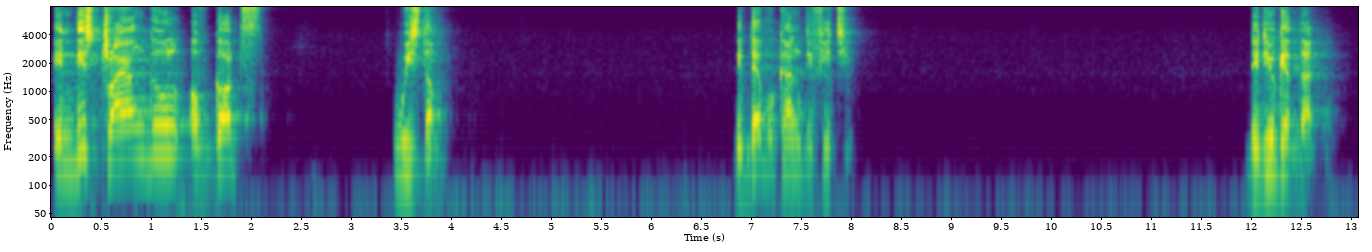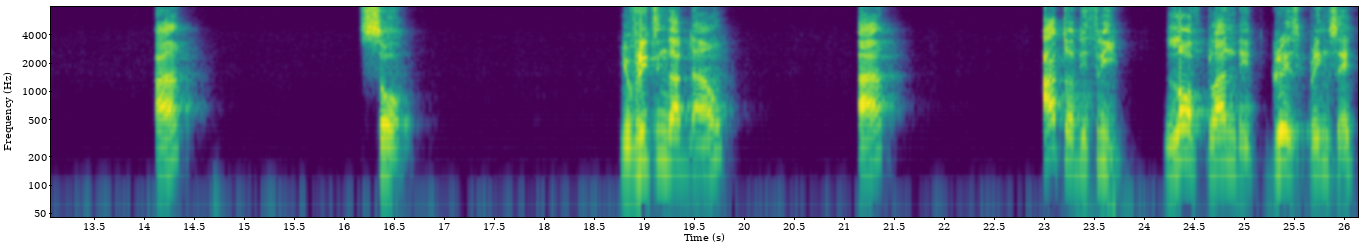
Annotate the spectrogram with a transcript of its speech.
In this triangle of God's wisdom, the devil can't defeat you. Did you get that? Huh? So, you've written that down. Huh? Out of the three, love planned it, grace brings it,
